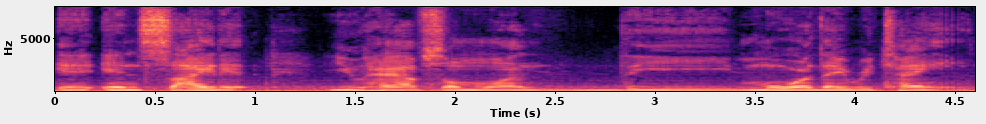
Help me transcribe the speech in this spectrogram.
incited you have someone, the more they retain.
